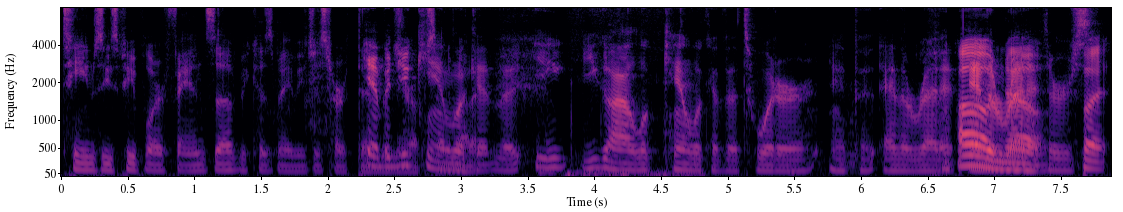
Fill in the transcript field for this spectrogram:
teams these people are fans of because maybe just hurt them. yeah, but you can't look at the you, you gotta look can't look at the Twitter and the and the Reddit Oh and the no! Redditors. But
